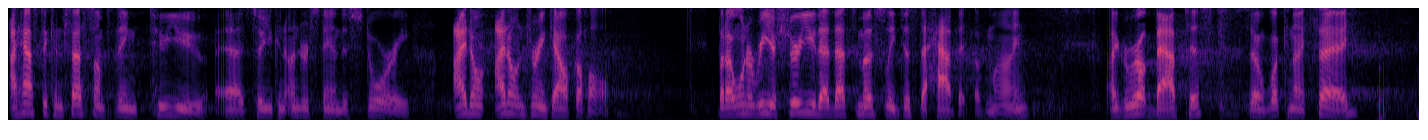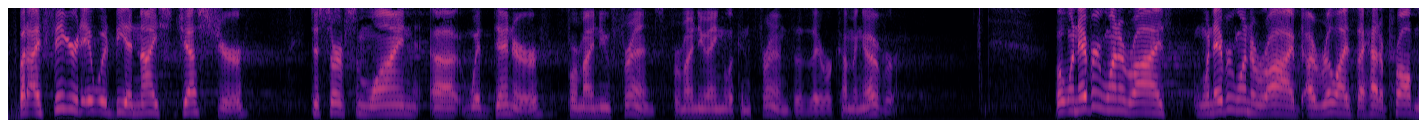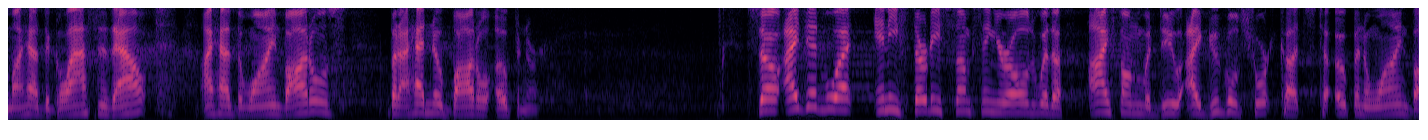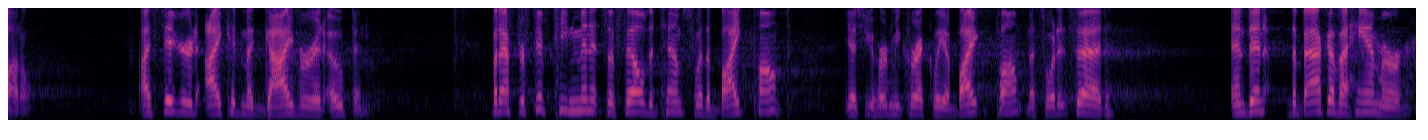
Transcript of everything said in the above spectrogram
I have to confess something to you uh, so you can understand this story. I don't, I don't drink alcohol, but I want to reassure you that that's mostly just a habit of mine. I grew up Baptist, so what can I say? But I figured it would be a nice gesture to serve some wine uh, with dinner for my new friends, for my new Anglican friends as they were coming over. But when everyone arrived, when everyone arrived, I realized I had a problem. I had the glasses out, I had the wine bottles, but I had no bottle opener. So I did what any 30 something year old with an iPhone would do. I Googled shortcuts to open a wine bottle. I figured I could MacGyver it open. But after 15 minutes of failed attempts with a bike pump, yes, you heard me correctly, a bike pump, that's what it said, and then the back of a hammer,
